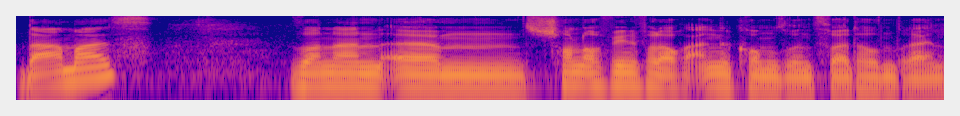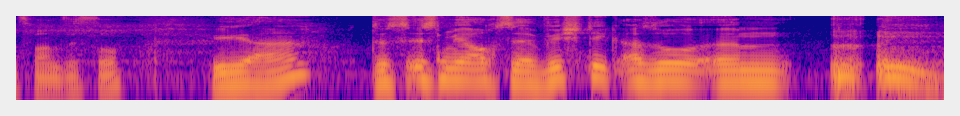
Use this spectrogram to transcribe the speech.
damals, sondern ähm, schon auf jeden Fall auch angekommen so in 2023 so. Ja, das ist mir auch sehr wichtig. Also ähm,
